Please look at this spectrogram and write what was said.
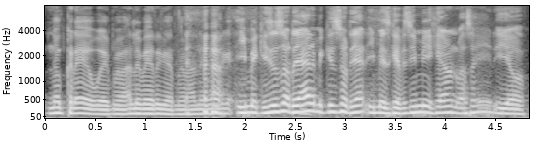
no creo, güey, me vale verga, me vale verga. y me quiso sordear, me quiso sordear, y mis jefes sí me dijeron, vas a ir. Y yo,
